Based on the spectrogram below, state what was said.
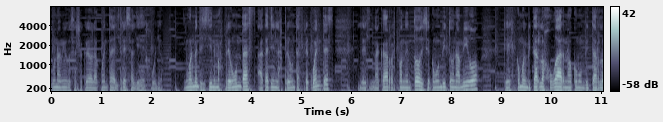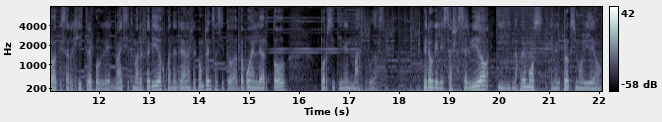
con un amigo que se haya creado la cuenta del 3 al 10 de julio. Igualmente si tienen más preguntas, acá tienen las preguntas frecuentes, acá responden todos, dice cómo invito a un amigo, que es como invitarlo a jugar, no como invitarlo a que se registre, porque no hay sistema referidos, cuando entregan las recompensas y todo, acá pueden leer todo por si tienen más dudas. Espero que les haya servido y nos vemos en el próximo video.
